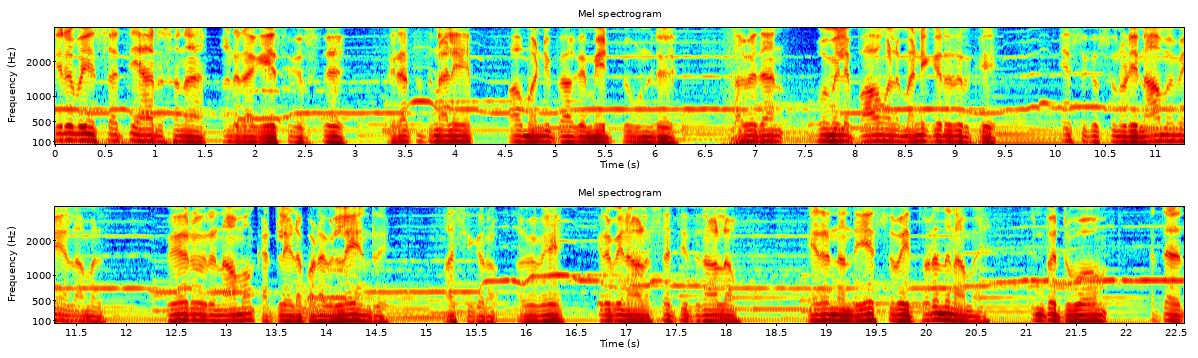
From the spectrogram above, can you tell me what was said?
கிருபையும் சத்தியம் யாருன்னு சொன்ன ஆண்டராக இயேசு கிறிஸ்து ரத்தத்தினாலே பாவ மன்னிப்பாக மீட்பு உண்டு. ஆகவேதான் பூமியில பாவங்களை மன்னிக்கிறதற்கு இயேசு கிறிஸ்தனுடைய நாமமே இல்லாமல் வேறொரு நாமம் கட்டளையிடப்படவில்லை என்று வாசிக்கிறோம். ஆகவே கிருபினாலும் சத்தியத்தினாலும் நிறைந்த அந்த இயேசுவை தொடர்ந்து நாம பின்பற்றுவோம். கர்த்தர்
